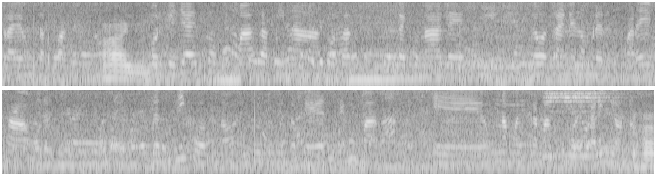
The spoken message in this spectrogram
traer un tatuaje, ¿no? Ajá, y Porque ya es como más afín a cosas personales y luego traen el nombre de su pareja o de, su, de sus hijos, ¿no? Incluso siento que es como más, eh, una muestra más como de cariño, ¿no? Ajá.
